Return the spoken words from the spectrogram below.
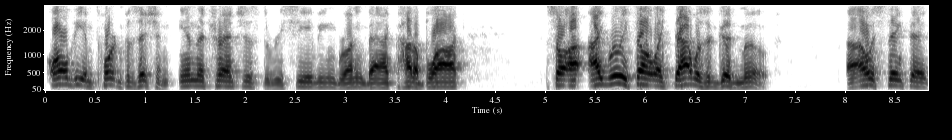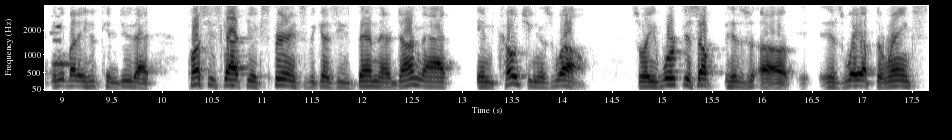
all the important position in the trenches, the receiving, running back, how to block. So I, I really felt like that was a good move. I always think that anybody who can do that Plus, he's got the experience because he's been there, done that in coaching as well. So he worked his up his uh, his way up the ranks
